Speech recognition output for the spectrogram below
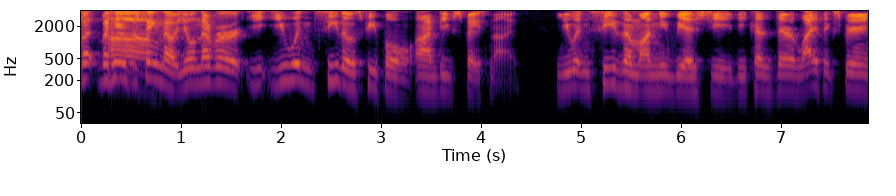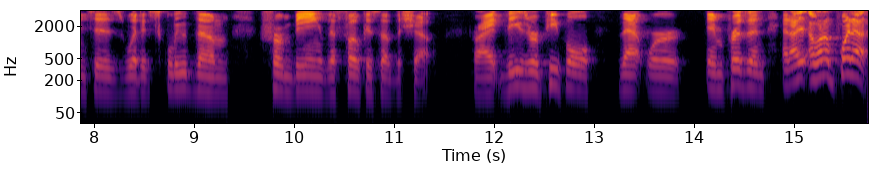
But but here's the Um, thing though, you'll never you, you wouldn't see those people on Deep Space Nine. You wouldn't see them on New BSG because their life experiences would exclude them from being the focus of the show. Right? These were people that were imprisoned, and I, I want to point out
